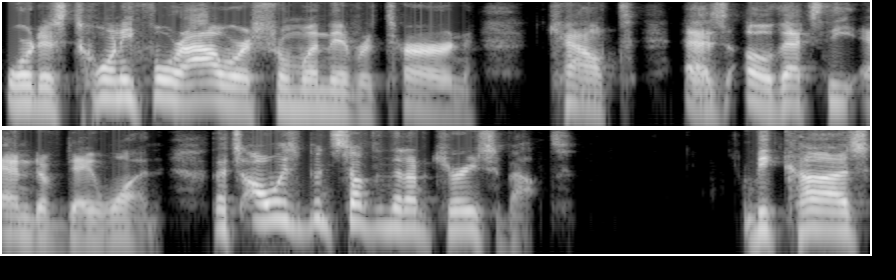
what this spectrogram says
or does 24 hours from when they return count as oh that's the end of day one? That's always been something that I'm curious about because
